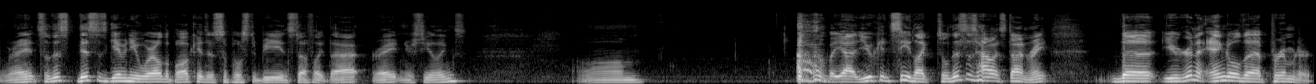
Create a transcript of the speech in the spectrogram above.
Right. So this, this is giving you where all the bulkheads are supposed to be and stuff like that. Right. In your ceilings. Um, but yeah, you can see like, so this is how it's done, right? The, you're going to angle the perimeter,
